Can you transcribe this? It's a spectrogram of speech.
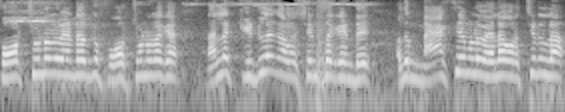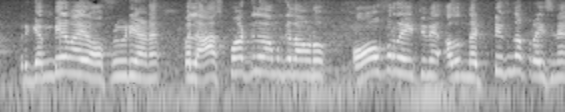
ഫോർച്യൂണർ വേണ്ടവർക്ക് ഫോർച്യൂണറൊക്കെ നല്ല കിടിലം കളക്ഷൻസ് ഒക്കെ ഉണ്ട്. അത് മാക്സിമം നമ്മൾ വില കുറച്ചിട്ടുള്ള ഒരു ഗംഭീരമായ ഓഫർ കൂടിയാണ്. ഇപ്പോൾ ലാസ്റ്റ് പാർട്ടിൽ നമുക്ക് ഇതാണ് ഓഫർ റേറ്റിന് അതും നെട്ടിക്കുന്ന പ്രൈസിന്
